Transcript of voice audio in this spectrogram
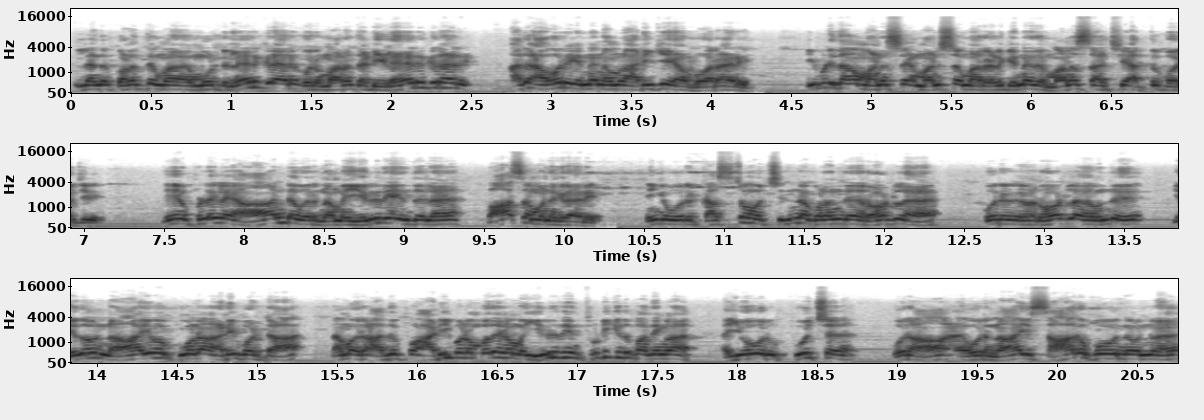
இல்ல அந்த குளத்து ம- மூட்டுல இருக்கிறாரு ஒரு மரத்தடியில இருக்கிறாரு. அது அவர் என்ன நம்மளை அடிக்கையா போறாரு? இப்படிதான் மனுஷன் மனுஷமார்களுக்கு என்ன மனசாட்சி அத்து போச்சு. ஏ பிள்ளைகளை ஆண்டவர் நம்ம இருதயத்துல வாசம் பண்ணுகிறாரு. நீங்க ஒரு கஷ்டம் ஒரு சின்ன குழந்தை ரோட்ல ஒரு ரோட்ல வந்து ஏதோ நாயோ பூனா அடிபட்டா நம்ம அது இப்போ அடிபடும் போதே நம்ம இருதயம் துடிக்குது பாத்தீங்களா? ஐயோ ஒரு பூச்சை ஒரு ஆ- ஒரு நாய் சாக போகுதுன்னு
